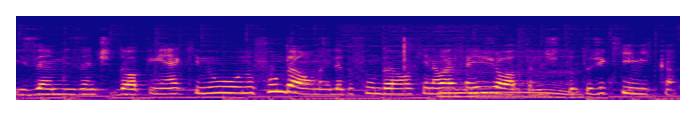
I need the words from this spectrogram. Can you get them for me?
exames antidoping é aqui no, no Fundão, na Ilha do Fundão, aqui na UFRJ, no Instituto de Química.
